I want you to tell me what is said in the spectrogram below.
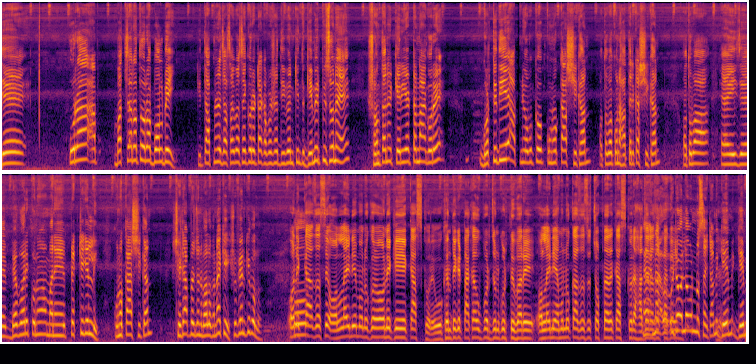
যে, ওরা বাচ্চারা তো ওরা বলবেই, কিন্তু আপনারা যাচাই বাছাই করে টাকা পয়সা দিবেন, কিন্তু গেমের পিছনে সন্তানের ক্যারিয়ারটা না করে গড়তে দিয়ে আপনি অবশ্য কোনো কাজ শেখান অথবা কোনো হাতের কাজ শেখান অথবা এই যে ব্যবহারিক কোনো মানে প্র্যাকটিক্যালি কোনো কাজ শেখান সেটা আপনার জন্য ভালো হবে নাকি? সুফিয়ান কি বলো? অনেক কাজ আছে অনলাইনে মনে করো অনেকে কাজ করে ওখান থেকে টাকা উপার্জন করতে পারে অনলাইনে এমনও কাজ আছে চপটারের কাজ করে হাজার হ্যাঁ, হাজার টাকা ওইটা হলো অন্য সাইড আমি গেম গেম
